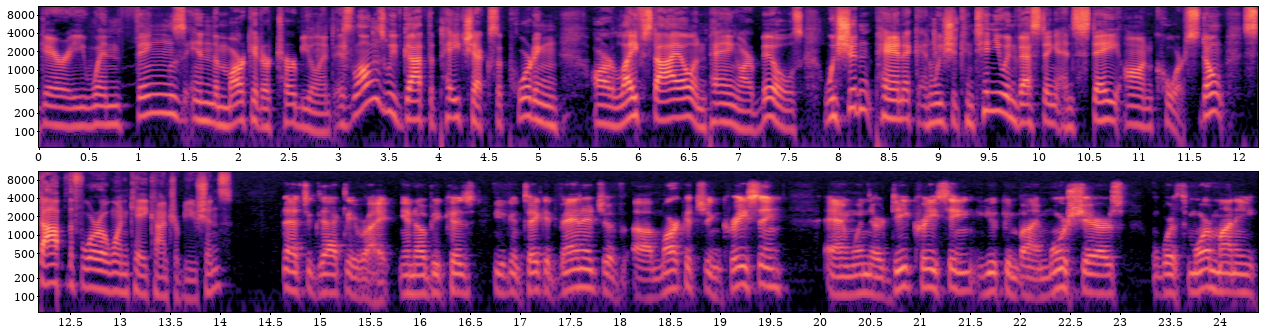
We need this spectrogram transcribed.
Gary, when things in the market are turbulent, as long as we've got the paycheck supporting our lifestyle and paying our bills, we shouldn't panic and we should continue investing and stay on course. Don't stop the 401k contributions. That's exactly right. You know, because you can take advantage of uh, markets increasing, and when they're decreasing, you can buy more shares worth more money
